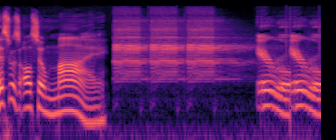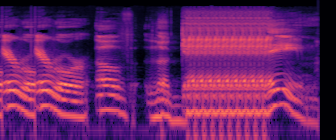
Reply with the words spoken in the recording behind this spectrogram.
This was also my Error, error, error, error of the game.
